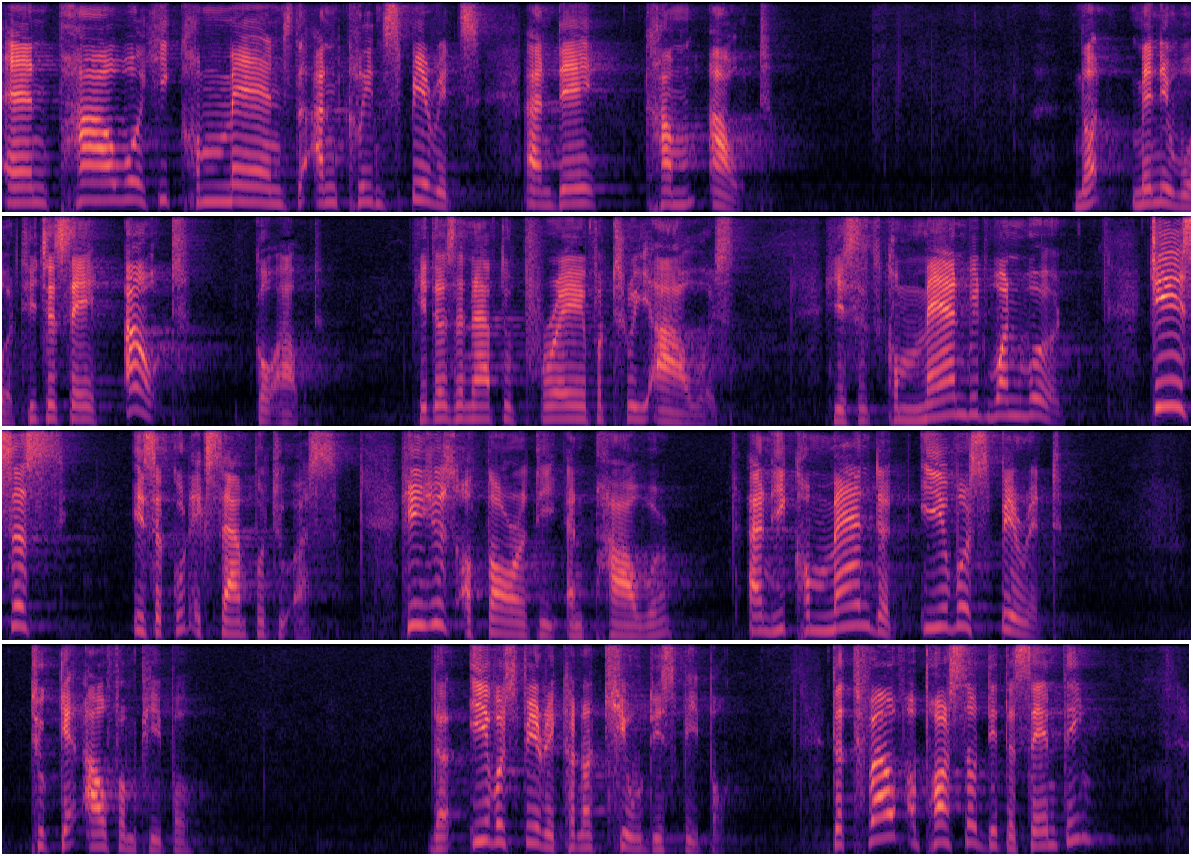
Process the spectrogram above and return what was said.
and power he commands the unclean spirits, and they come out. Not many words. He just say, out, go out. He doesn't have to pray for three hours. He says, command with one word. Jesus is a good example to us. He used authority and power, and he commanded evil spirit to get out from people. The evil spirit cannot kill these people. The 12 apostles did the same thing.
